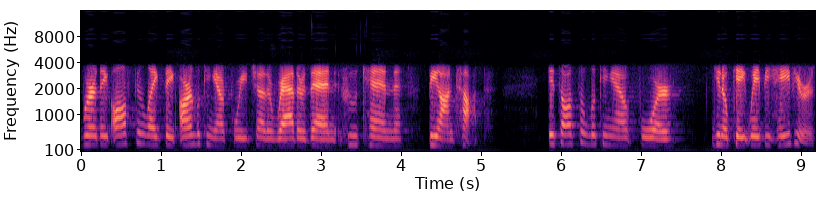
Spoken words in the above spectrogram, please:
where they all feel like they are looking out for each other rather than who can be on top. It's also looking out for, you know, gateway behaviors.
